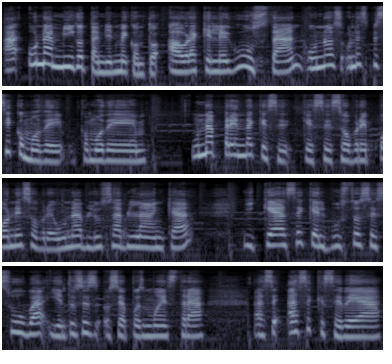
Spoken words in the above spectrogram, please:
Ah, un amigo también me contó ahora que le gustan unos, una especie como de, como de una prenda que se, que se sobrepone sobre una blusa blanca y que hace que el busto se suba y entonces, o sea, pues muestra, hace, hace que se vea,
